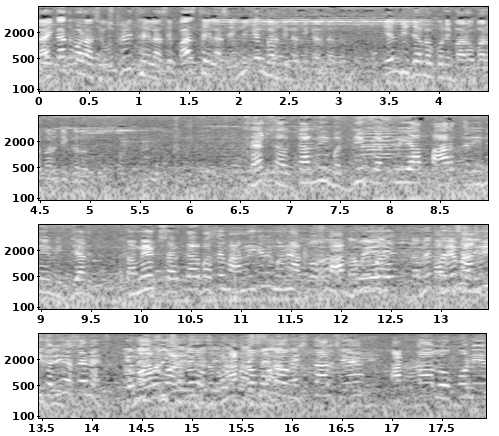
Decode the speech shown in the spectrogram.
લાયકાત વાળા છે ઉતરી થયેલા છે પાસ થયેલા છે. એમની કેમ ભરતી નથી કરતા કેમ બીજા લોકોની બારોબાર ભરતી કરો છો? સાહેબ સરકારની બધી પ્રક્રિયા પાર કરીને વિદ્યાર્થી તમે એક સરકાર પાસે માંગણી કરી મને આટલો સ્ટાફ તમે જોઈએ છે. તમે તમે માંગણી કરી હશે ને? કે મારો આટલો આટલો મોટો વિસ્તાર છે આટલા લોકોની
